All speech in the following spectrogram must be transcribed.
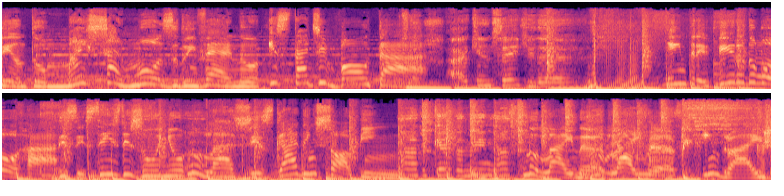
Evento mais charmoso do inverno está de volta. Entreviro do Morra, 16 de junho, no Lages Garden Shopping. No Line Up, no line -up. In Drive,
